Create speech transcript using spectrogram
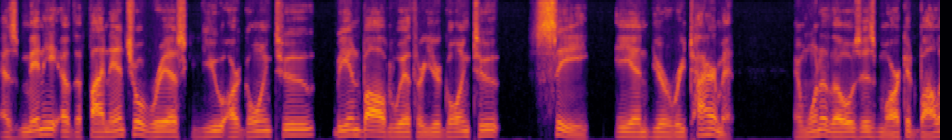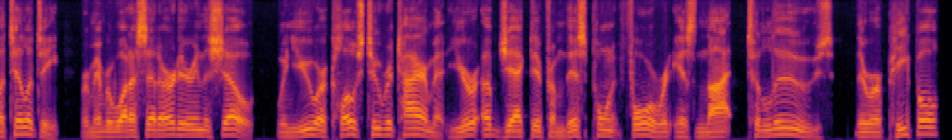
as many of the financial risk you are going to be involved with or you're going to see in your retirement. And one of those is market volatility. Remember what I said earlier in the show. When you are close to retirement, your objective from this point forward is not to lose. There are people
